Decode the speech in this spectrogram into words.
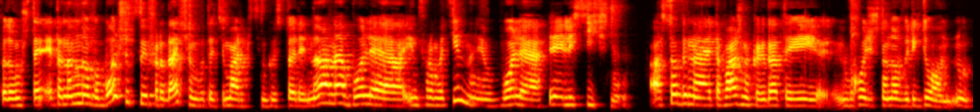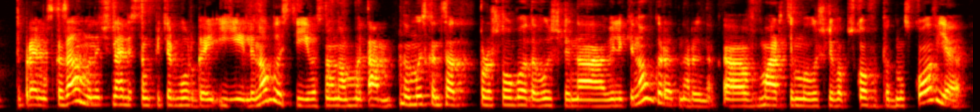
Потому что это намного больше цифр, да, чем вот эти маркетинговые истории, но она более информативная и более реалистичная. Особенно это важно, когда ты выходишь на новый регион. Ну, ты правильно сказал, мы начинали с Санкт-Петербурга и Ленобласти, и в основном мы там. Но мы с конца прошлого года вышли на Великий Новгород на рынок. А в марте мы вышли в Псков и Подмосковье,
